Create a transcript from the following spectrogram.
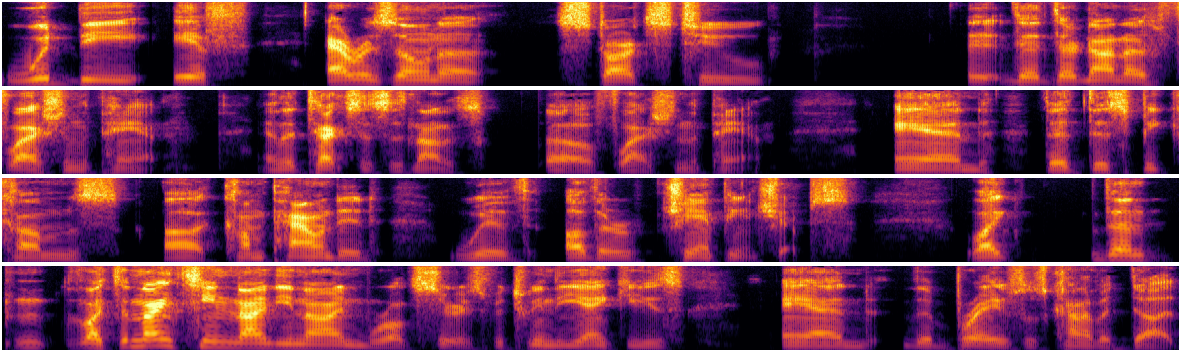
would be if Arizona starts to eh, that they're not a flash in the pan, and that Texas is not a uh, flash in the pan, and that this becomes uh, compounded with other championships. Like the like the 1999 World Series between the Yankees and the Braves was kind of a dud.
